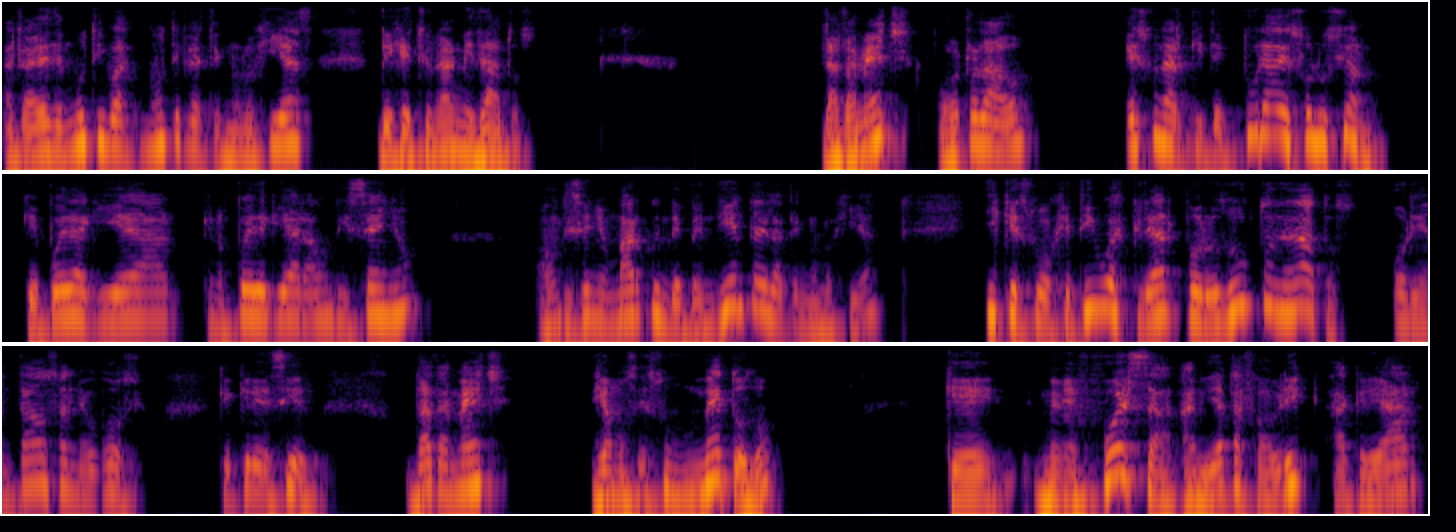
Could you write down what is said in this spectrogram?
a través de múltiples, múltiples tecnologías de gestionar mis datos. Data Mesh, por otro lado, es una arquitectura de solución que, guiar, que nos puede guiar a un diseño, a un diseño marco independiente de la tecnología y que su objetivo es crear productos de datos orientados al negocio. ¿Qué quiere decir? Data Mesh, digamos, es un método que me fuerza a mi Data Fabric a crear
